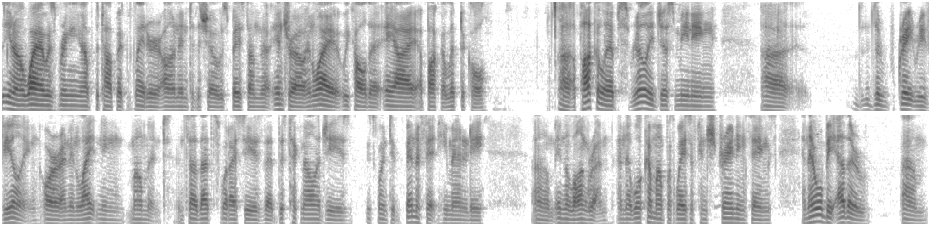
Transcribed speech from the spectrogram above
you know why I was bringing up the topic later on into the show was based on the intro and why we called it AI apocalyptical. Uh, apocalypse really just meaning uh, the great revealing or an enlightening moment, and so that's what I see is that this technology is is going to benefit humanity um, in the long run, and that we'll come up with ways of constraining things and there will be other um,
